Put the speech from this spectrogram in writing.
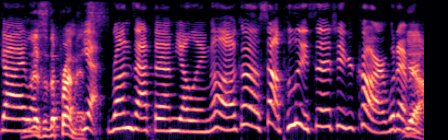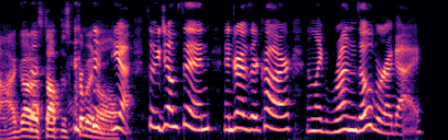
guy like this is the premise. yeah runs at them yelling, "Oh, go stop, police! Uh, take your car, whatever." Yeah, I gotta So- stop this criminal. yeah, so he jumps in and drives their car and like runs over a guy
